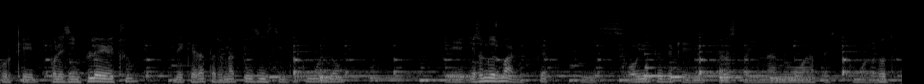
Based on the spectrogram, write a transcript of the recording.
porque por el simple hecho de que esa persona piense distinto como yo, eh, eso no es malo, ¿cierto? Es obvio pues de que otras personas no van a pensar como nosotros,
